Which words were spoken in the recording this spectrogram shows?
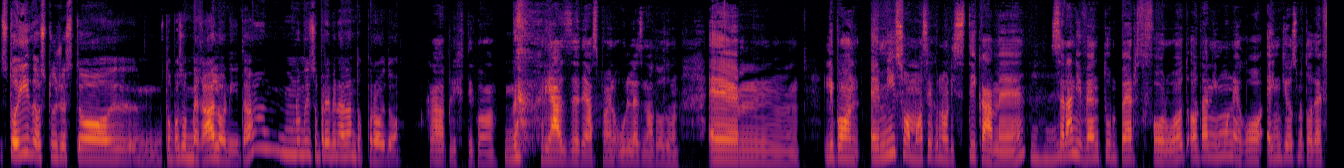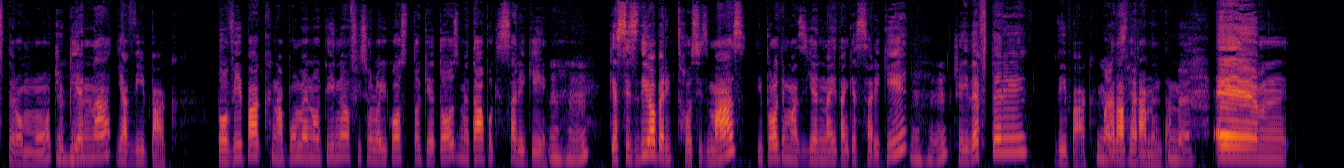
στο είδος του και στο, ε, στο πόσο μεγάλο ήταν, νομίζω πρέπει να ήταν το πρώτο. Καταπληκτικό. Ναι. Χρειάζεται, ας πούμε, ούλες να το δουν. Ε, μ, λοιπόν, εμείς όμως γνωριστήκαμε σε έναν event του Birth Forward όταν ήμουν εγώ έγκυος με το δεύτερο μου και Μμμ. πιένα για VPAC. Το VPAC να πούμε ότι είναι ο φυσιολογικός τοκετός μετά από κεσαρική. Μμμ. Και στις δύο περιπτώσεις μας, η πρώτη μας γέννα ήταν κεσαρική Μμμ. και η δεύτερη VPAC. Μάλιστα. Καταφέραμε τα. Ναι. Ε, μ, η-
